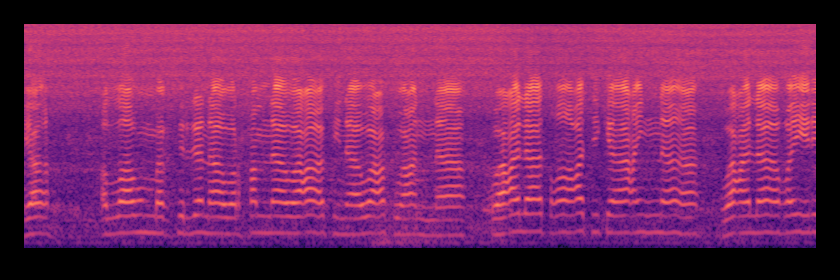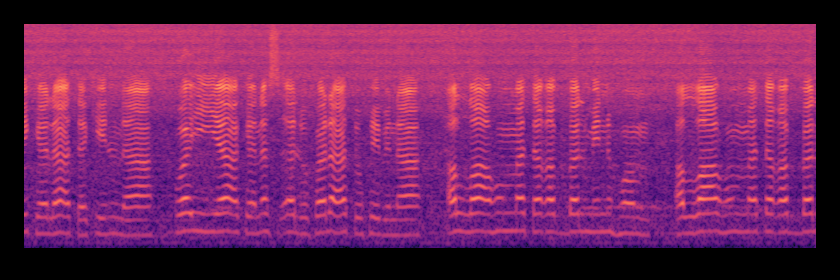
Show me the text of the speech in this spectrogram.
Ya Allahümme gfir lena ve arhamna ve afina ve afu anna ve ala ta'atike a'inna ve ala gayrike la tekilna ve iyyâke nes'elu fe la tuhibna Allahümme minhum Allahümme tegabbel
